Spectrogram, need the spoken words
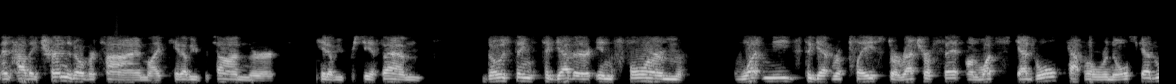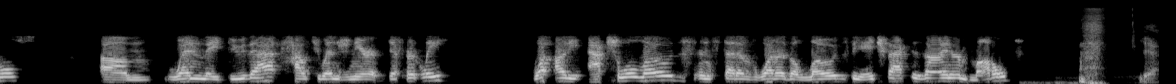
and how they trended over time, like kW per ton or kW per CFM, those things together inform what needs to get replaced or retrofit on what schedule, capital renewal schedules. Um, when they do that, how to engineer it differently what are the actual loads instead of what are the loads the HVAC designer modeled. yeah.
